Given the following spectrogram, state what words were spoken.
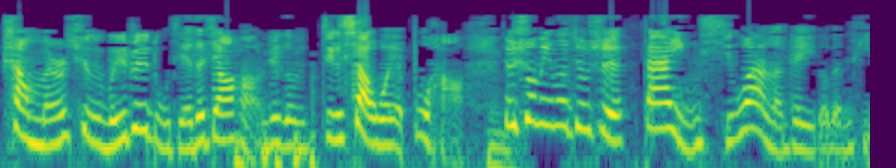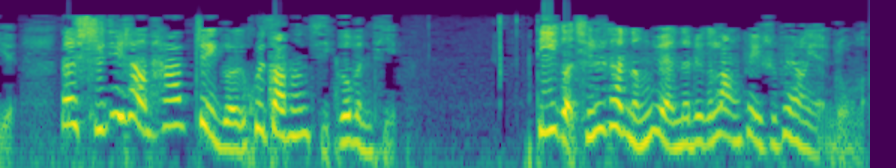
上门去围追堵截的交好，这个 这个效果也不好，就说明呢就是大家已经习惯了这一个问题。那实际上它这个会造成几个问题。第一个，其实它能源的这个浪费是非常严重的，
